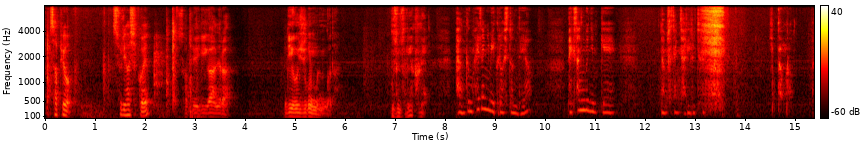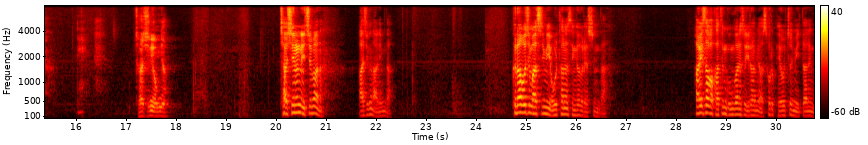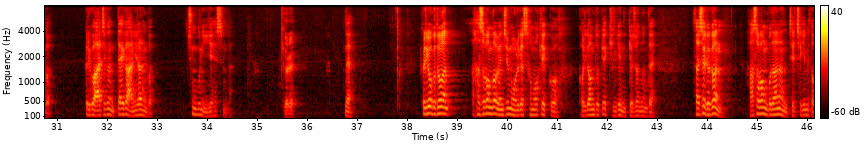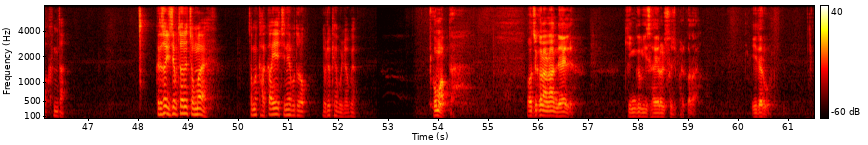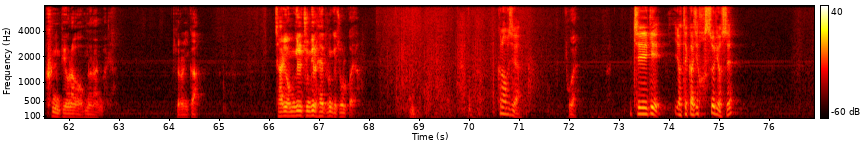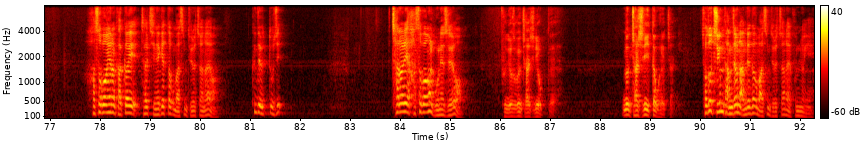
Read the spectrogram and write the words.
사표 수리하실 거예요? 사표 얘기가 아니라 네 의중을 묻는 거다. 무슨 소리야 그게? 방금 회장님이 그러시던데요. 백상무님께 남 사장 자리를 줄 입당으로. 자신이 없냐? 자신은 있지만 아직은 아닙니다. 큰아버지 말씀이 옳다는 생각을 했습니다. 하이사와 같은 공간에서 일하며 서로 배울 점이 있다는 것, 그리고 아직은 때가 아니라는 것 충분히 이해했습니다. 그래. 네. 그리고 그동안 하서방과 왠지 모르게 서먹했고 거리감도 꽤 길게 느껴졌는데 사실 그건 하서방보다는 제 책임이 더 큽니다. 그래서 이제부터는 정말 정말 가까이 지내보도록 노력해 보려고요. 고맙다. 어쨌거나 난 내일 긴급 이사회를 소집할 거다. 이대로 큰 변화가 없는 한 말이야. 그러니까 자리 옮길 준비를 해두는 게 좋을 거야. 큰아버지, 왜? 제 얘기 여태까지 헛소리였어요? 하서방이랑 가까이 잘 지내겠다고 말씀드렸잖아요. 근데 왜 또지? 차라리 하서방을 보내세요. 그 녀석은 자신이 없대. 넌 자신이 있다고 했잖니. 저도 지금 당장은 안 된다고 말씀드렸잖아요, 분명히.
